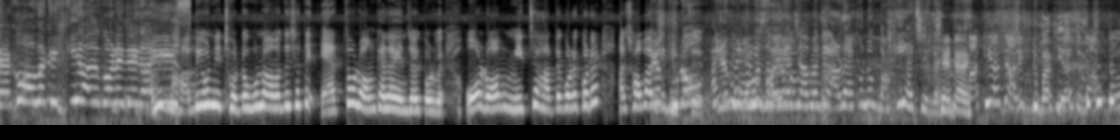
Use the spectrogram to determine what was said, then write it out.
দেখো আমাকে কি হাল করেছে আমি ভাবিও নি ছোট বোনও আমাদের সাথে এত রং খেলা এনজয় করবে। ও রং নিচ্ছে হাতে করে করে আর সবাইকে দিচ্ছে। এরকম অবস্থা হয়ে গেছে আমাদের আরও এখনও বাকি আছে। সেটাই। বাকি আছে আরেকটু বাকি আছে। দাও দাও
